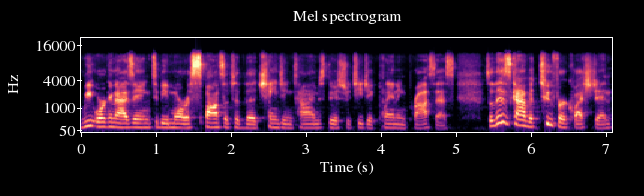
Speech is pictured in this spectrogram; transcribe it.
reorganizing to be more responsive to the changing times through a strategic planning process. So this is kind of a twofer question.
